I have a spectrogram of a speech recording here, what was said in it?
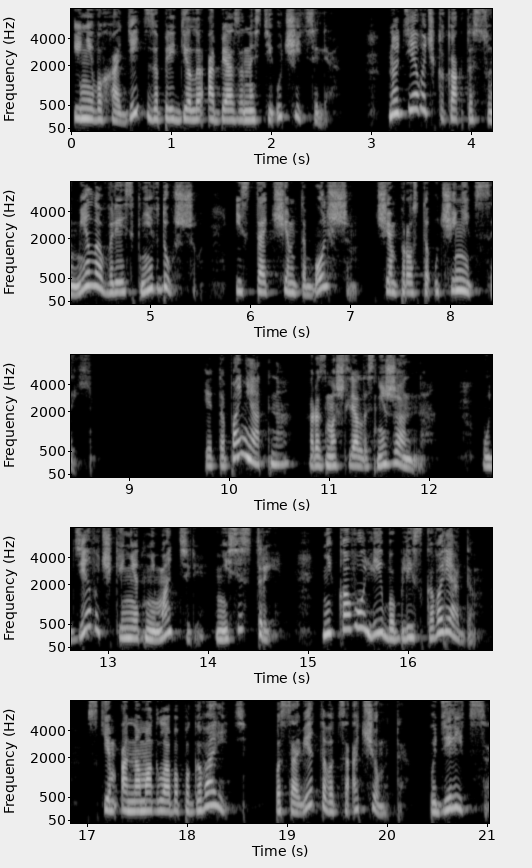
и не выходить за пределы обязанностей учителя – но девочка как-то сумела влезть к ней в душу и стать чем-то большим, чем просто ученицей. «Это понятно», – размышляла Снежанна. «У девочки нет ни матери, ни сестры, никого либо близкого рядом, с кем она могла бы поговорить, посоветоваться о чем-то, поделиться.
